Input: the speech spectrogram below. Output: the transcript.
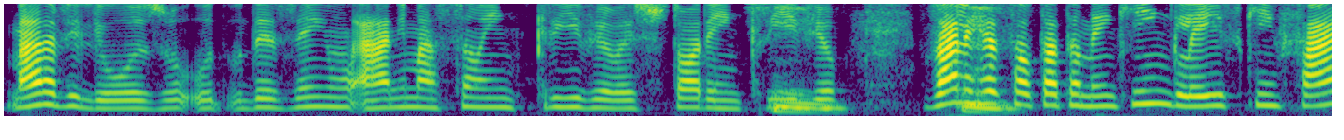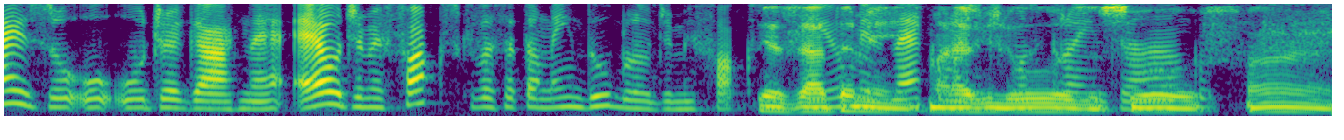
Maravilhoso. O, o, desenho, a animação é incrível, a história é incrível. Sim, vale sim. ressaltar também que em inglês quem faz o, o, o Joy Gardner é o Jimmy Fox, que você também dubla o Jimmy Fox Exatamente, filmes, né? Como maravilhoso. Sou fã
